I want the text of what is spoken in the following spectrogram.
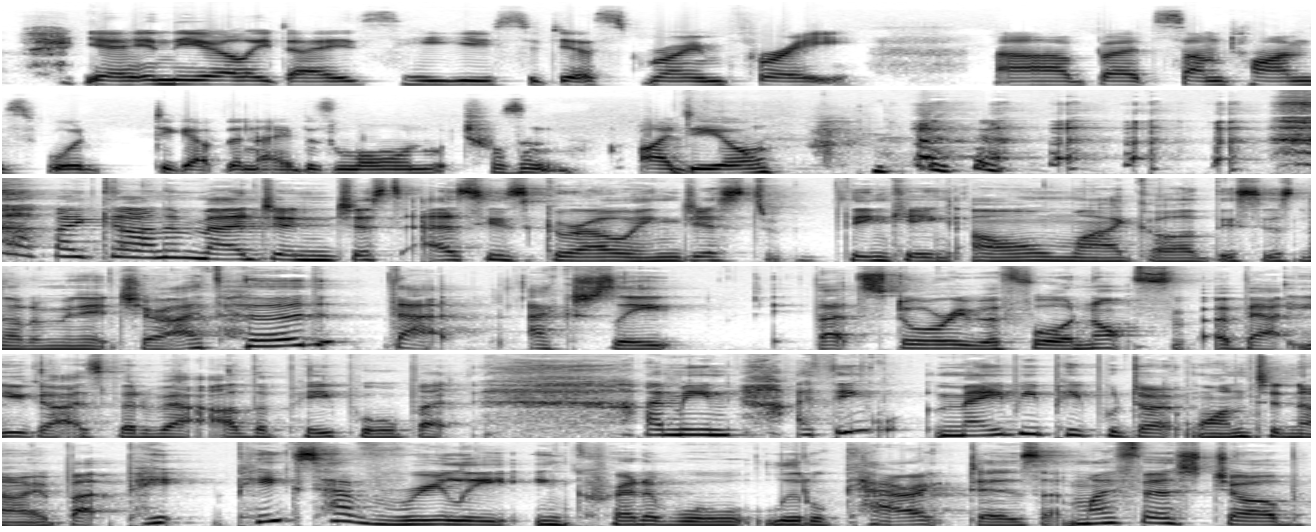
yeah, in the early days, he used to just roam free uh, but sometimes would dig up the neighbour's lawn, which wasn't ideal. I can't imagine just as he's growing, just thinking, oh my God, this is not a miniature. I've heard that actually that story before, not f- about you guys, but about other people. But I mean, I think maybe people don't want to know, but p- pigs have really incredible little characters. My first job,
